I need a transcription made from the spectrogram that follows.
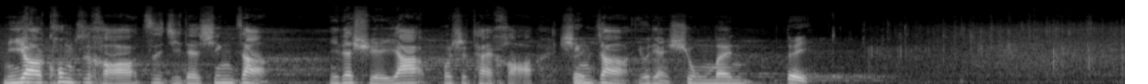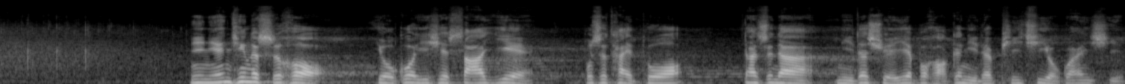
你要控制好自己的心脏，你的血压不是太好，心脏有点胸闷。对。你年轻的时候有过一些杀业，不是太多，但是呢，你的血液不好跟你的脾气有关系。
